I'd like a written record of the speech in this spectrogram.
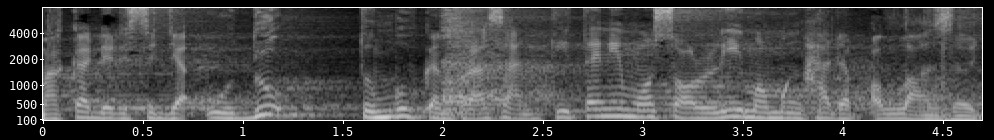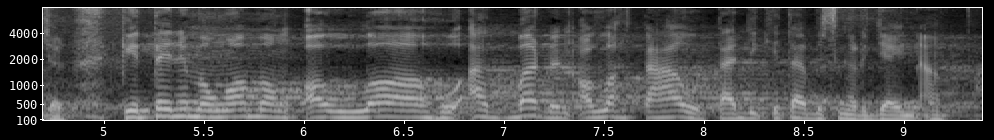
Maka dari sejak wudhu tumbuhkan perasaan kita ini mau soli mau menghadap Allah Azza Kita ini mau ngomong Allahu Akbar dan Allah tahu tadi kita habis ngerjain apa.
